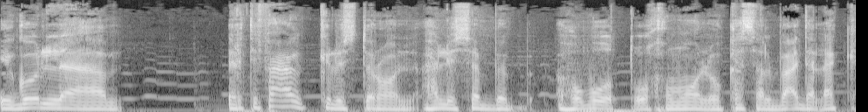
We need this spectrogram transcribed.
يقول آه ارتفاع الكوليسترول هل يسبب هبوط وخمول وكسل بعد الأكل؟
